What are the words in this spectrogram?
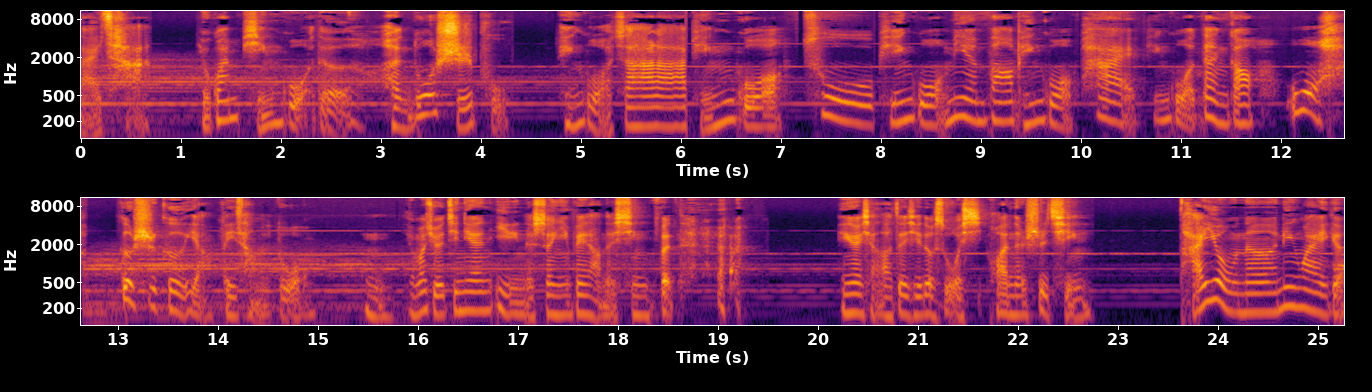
来查有关苹果的很多食谱：苹果沙拉、苹果醋、苹果面包、苹果派、苹果蛋糕。哇，各式各样，非常的多。嗯，有没有觉得今天意林的声音非常的兴奋？因为想到这些都是我喜欢的事情。还有呢，另外一个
